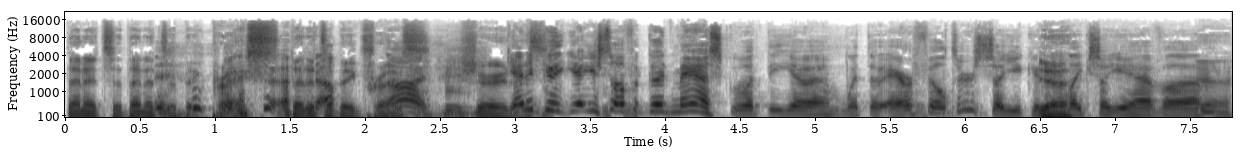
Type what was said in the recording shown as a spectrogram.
Then it's a, then it's a big price. then it's a big price. not. Sure, it Get a good, get yourself a good mask with the uh, with the air filters, so you can Yeah. like so you have. Um, Yeah.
